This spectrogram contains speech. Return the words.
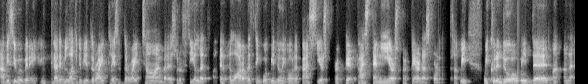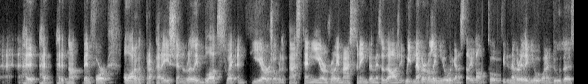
obviously we've been incredibly lucky to be at the right place at the right time but i sort of feel that a, lot of the thing we've been doing over the past years past 10 years prepared us for this. like we we couldn't do what we did on, on, had it had had it not been for a lot of preparation really blood sweat and tears over the past 10 years really mastering the methodology. We never really knew we were going to study long covid we never really knew we want to do this.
